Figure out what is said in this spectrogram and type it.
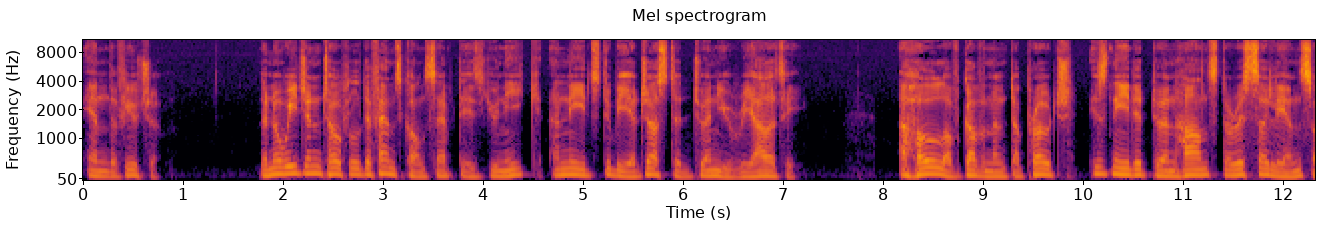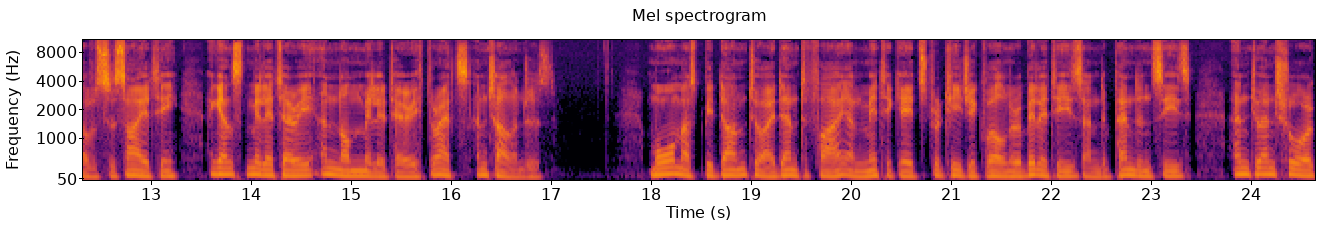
in the future. The Norwegian total defense concept is unique and needs to be adjusted to a new reality. A whole of government approach is needed to enhance the resilience of society against military and non military threats and challenges. More must be done to identify and mitigate strategic vulnerabilities and dependencies and to ensure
